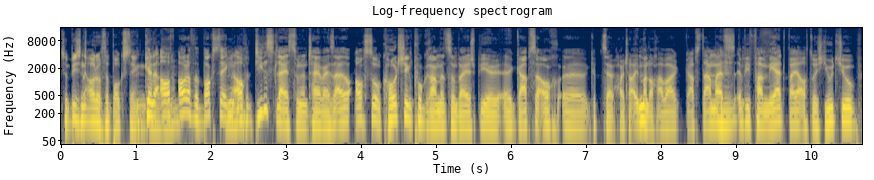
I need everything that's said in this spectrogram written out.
so ein bisschen out of the box denken. Genau, quasi, ne? out of the box denken, mhm. auch Dienstleistungen teilweise. Also auch so Coaching-Programme zum Beispiel äh, gab es ja auch, äh, gibt es ja heute auch immer noch, aber gab es damals mhm. irgendwie vermehrt, weil ja auch durch YouTube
